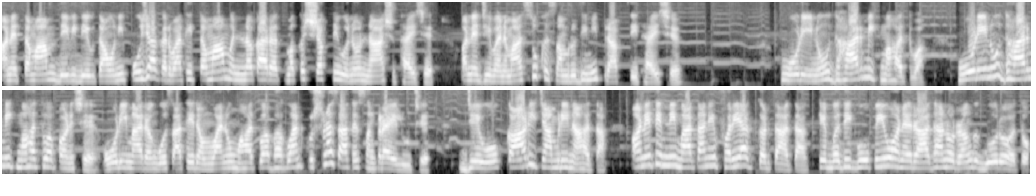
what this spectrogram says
અને તમામ દેવી દેવતાઓની પૂજા કરવાથી તમામ નકારાત્મક શક્તિઓનો નાશ થાય છે અને જીવનમાં સુખ સમૃદ્ધિની પ્રાપ્તિ થાય છે. હોળીનું ધાર્મિક મહત્વ. હોળીનું ધાર્મિક મહત્વ પણ છે. હોળીમાં રંગો સાથે રમવાનું મહત્વ ભગવાન કૃષ્ણ સાથે સંકળાયેલું છે. જેઓ કાળી ચામડીના હતા. અને તેમની માતાની ફરિયાદ કરતા હતા કે બધી ગોપીઓ અને રાધાનો રંગ ગોરો હતો.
